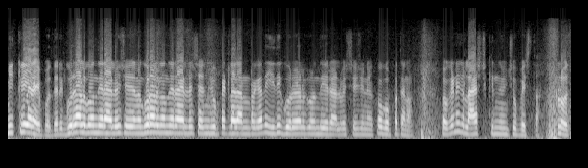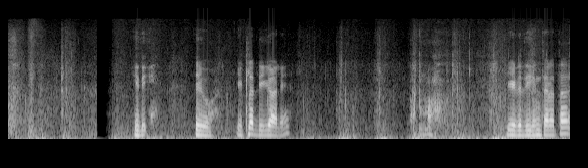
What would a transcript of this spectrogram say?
మీకు క్లియర్ అయిపోతుంది Gurralagondi railway station Gurralagondi railway station చూపెట్టలేదు అంటారు కదా ఇది గురాలగొంది రైల్వే స్టేషన్ యొక్క గొప్పతనం. ఓకేనా? లాస్ట్ కింద నుంచి చూపిస్తా. క్లోజ్. ఇది. ఇగో ఇట్లా దిగాలి. అమ్మ. ఈడ దిగిన తర్వాత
